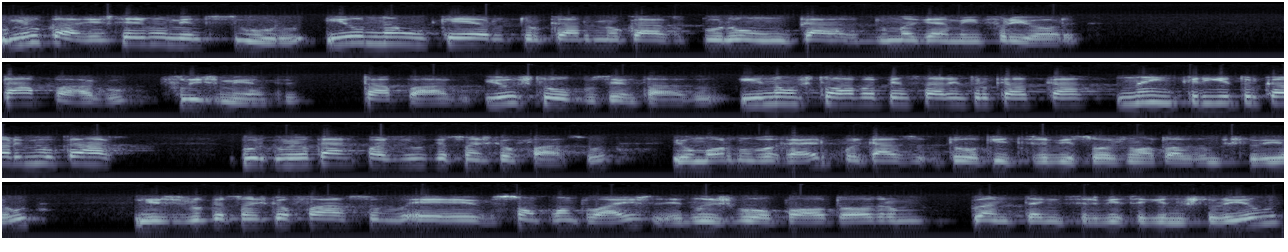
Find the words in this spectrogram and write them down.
O meu carro é extremamente seguro. Eu não quero trocar o meu carro por um carro de uma gama inferior. Está pago, felizmente está pago, eu estou aposentado e não estava a pensar em trocar de carro, nem queria trocar o meu carro, porque o meu carro, para as deslocações que eu faço, eu moro no Barreiro, por acaso estou aqui de serviço hoje no Autódromo de Estoril, e as deslocações que eu faço é, são pontuais, de Lisboa para o Autódromo, quando tenho serviço aqui no Estoril,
